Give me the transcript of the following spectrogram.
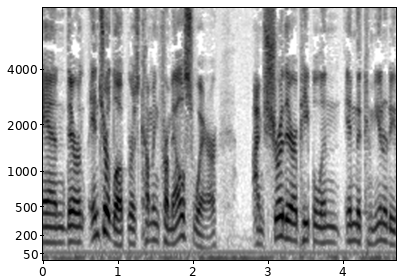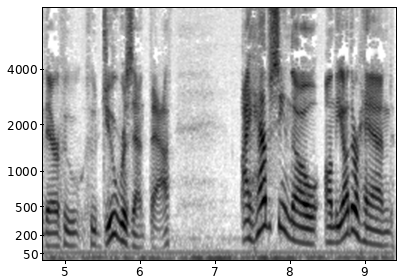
and they're interlopers coming from elsewhere. I'm sure there are people in, in the community there who, who do resent that. I have seen, though, on the other hand,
